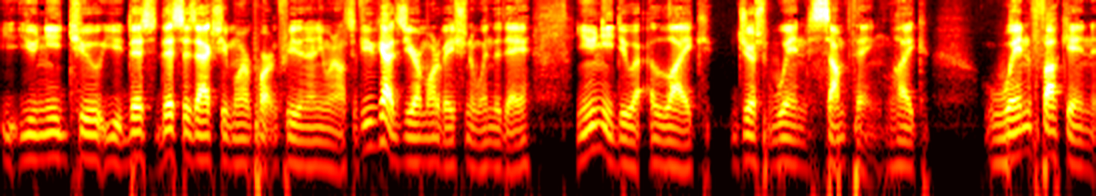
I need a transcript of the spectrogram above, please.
you you need to you, this this is actually more important for you than anyone else if you've got zero motivation to win the day you need to uh, like just win something. Like win fucking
